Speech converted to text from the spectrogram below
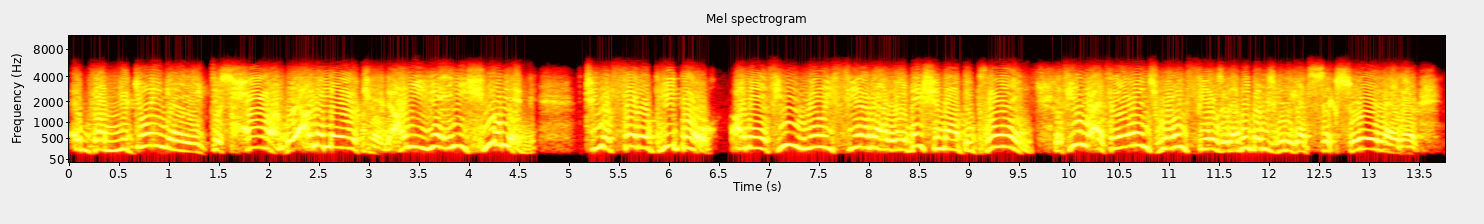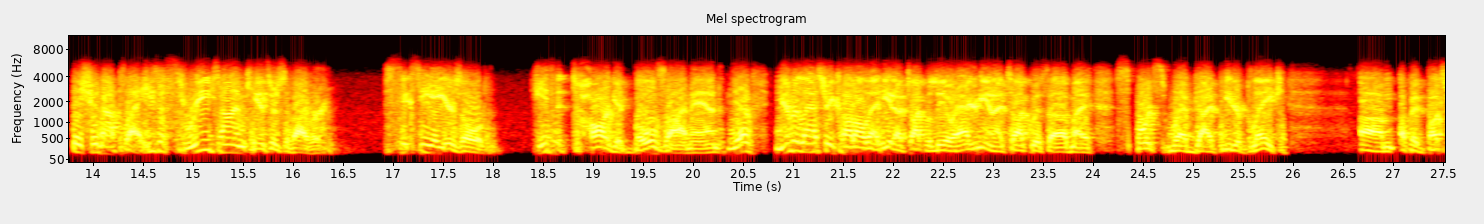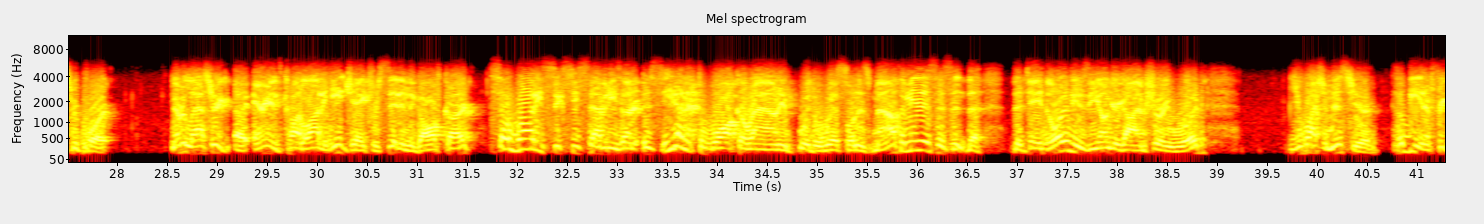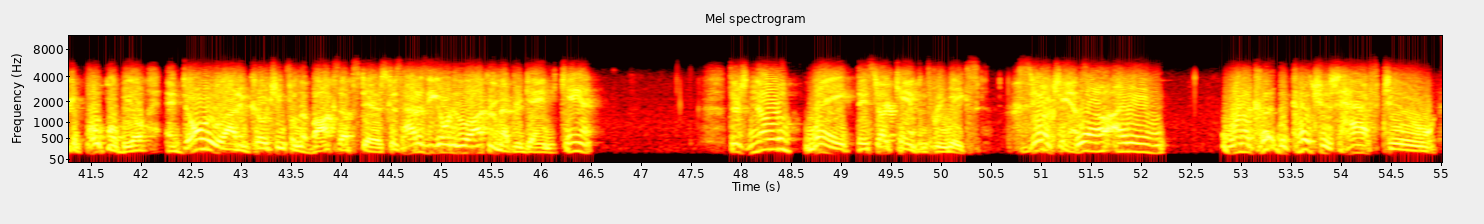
then you're doing a disharm, the un-American, un- inhuman to your fellow people. I mean, if you really feel that way, they should not be playing. If you, if Arians really feels that everybody's going to get sick sooner or later, they should not play. He's a three-time cancer survivor. 68 years old. He's the target bullseye, man. Yeah. Remember last year he caught all that heat? I talked with Leo Haggerty and I talked with uh, my sports web guy Peter Blake um, up at Bucs Report. Remember last year uh, Arians caught a lot of heat, Jake, for sitting in the golf cart? So what? He's 67. He's under. He doesn't have to walk around in- with a whistle in his mouth. I mean, this isn't the the day. The only thing is a younger guy. I'm sure he would. You watch him this year, he'll be in a freaking Pope mobile, and don't rule out him coaching from the box upstairs, because how does he go into the locker room after a game? He can't. There's no way they start camp in three weeks. Zero chance. Well, I mean, one of co- the coaches have to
